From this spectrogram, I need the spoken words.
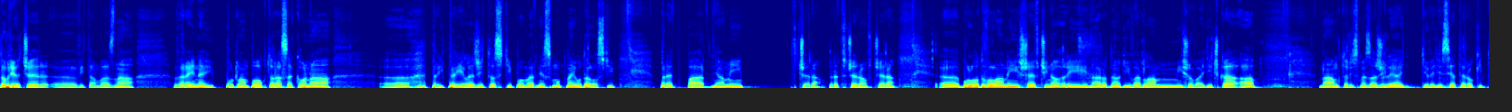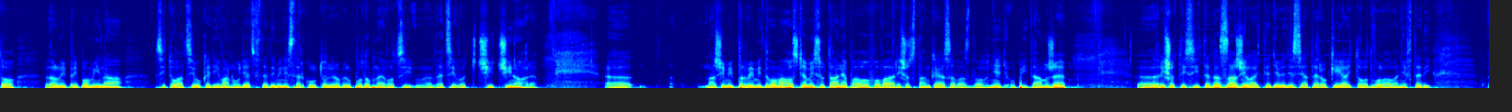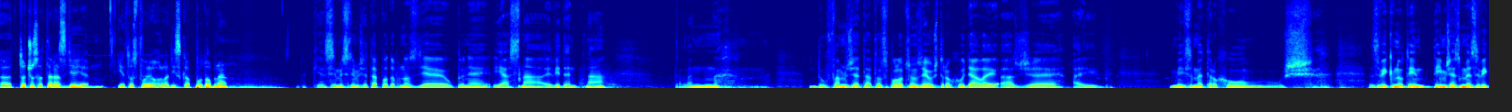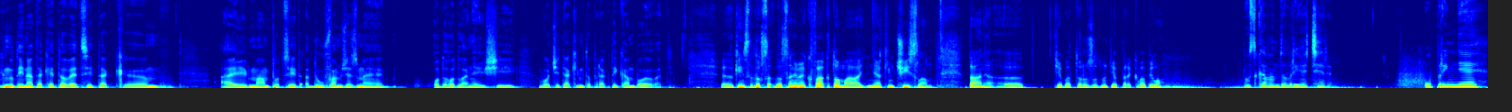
Dobrý večer, e, vítam vás na verejnej podlampou, ktorá sa koná e, pri príležitosti pomerne smutnej udalosti. Pred pár dňami, včera, predvčerom, včera, e, bol odvolaný šéf činohry Národného divadla Mišo Vajdička a nám, ktorí sme zažili aj 90. roky, to veľmi pripomína situáciu, keď Ivan Hudec, vtedy minister kultúry, robil podobné voci, veci voči činohre. Našimi prvými dvoma hostiami sú Táňa Pahofová a Rišo Stanka. Ja sa vás dvoch hneď opýtam, že e, Rišo, ty si teda zažil aj tie 90. roky, aj to odvolávanie vtedy. E, to, čo sa teraz deje, je to z tvojho hľadiska podobné? Tak ja si myslím, že tá podobnosť je úplne jasná, evidentná. Len dúfam, že táto spoločnosť je už trochu ďalej a že aj my sme trochu už zvyknutí, tým, že sme zvyknutí na takéto veci, tak um, aj mám pocit a dúfam, že sme odhodlanejší voči takýmto praktikám bojovať. E, kým sa dostaneme k faktom a aj nejakým číslam. Táňa, e, teba to rozhodnutie prekvapilo? Boska vám dobrý večer. Úprimne,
